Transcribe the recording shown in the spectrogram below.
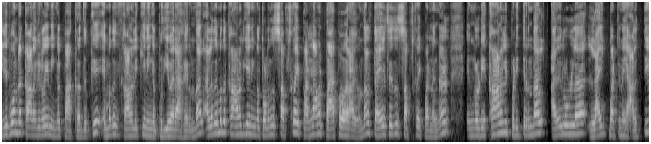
இது போன்ற காணொலிகளை நீங்கள் பார்க்குறதுக்கு எமது காணொலிக்கு நீங்கள் புதியவராக இருந்தால் அல்லது எமது காணொலியை நீங்கள் தொடர்ந்து சப்ஸ்கிரைப் பண்ணாமல் பார்ப்பவராக இருந்தால் தயவுசெய்து சப்ஸ்கிரைப் பண்ணுங்கள். எங்களுடைய காணொலி பிடித்திருந்தால் அருகிலுள்ள லைக் பட்டனை அழுத்தி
